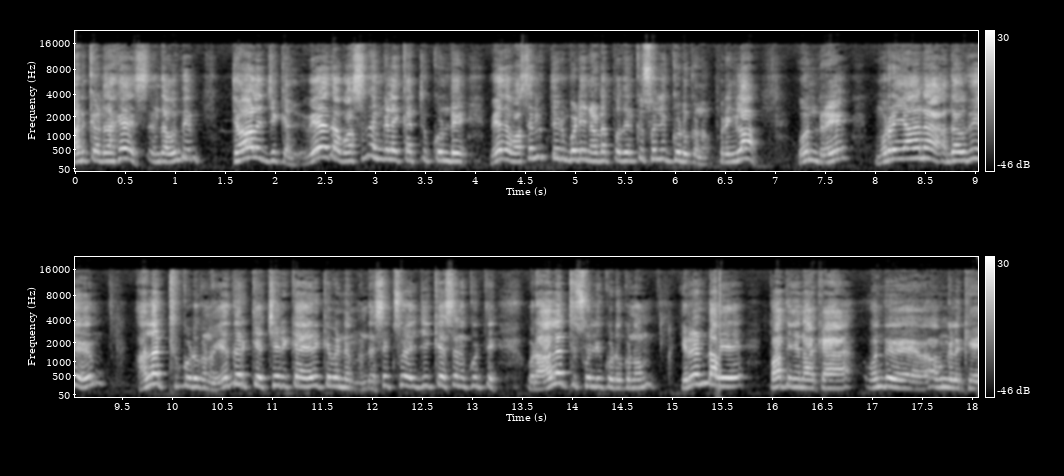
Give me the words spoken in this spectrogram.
அடுத்ததாக இந்த வந்து தியாலஜிக்கல் வேத வசனங்களை கற்றுக்கொண்டு வேத வசனத்தின்படி நடப்பதற்கு சொல்லிக் கொடுக்கணும். புரியுங்களா? ஒன்று முறையான அதாவது அலர்ட் கொடுக்கணும். எதற்கு எச்சரிக்கை இருக்க வேண்டும்? அந்த செக்ஸுவல் எஜுகேஷனை குறித்து ஒரு அலர்ட் சொல்லிக் கொடுக்கணும். இரண்டாவது பார்த்தீங்கன்னாக்கா வந்து அவங்களுக்கு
